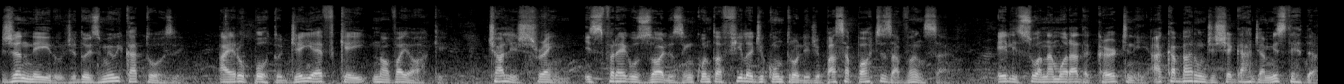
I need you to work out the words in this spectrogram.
Janeiro de 2014. Aeroporto JFK, Nova York. Charlie Shrem esfrega os olhos enquanto a fila de controle de passaportes avança. Ele e sua namorada Courtney acabaram de chegar de Amsterdã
